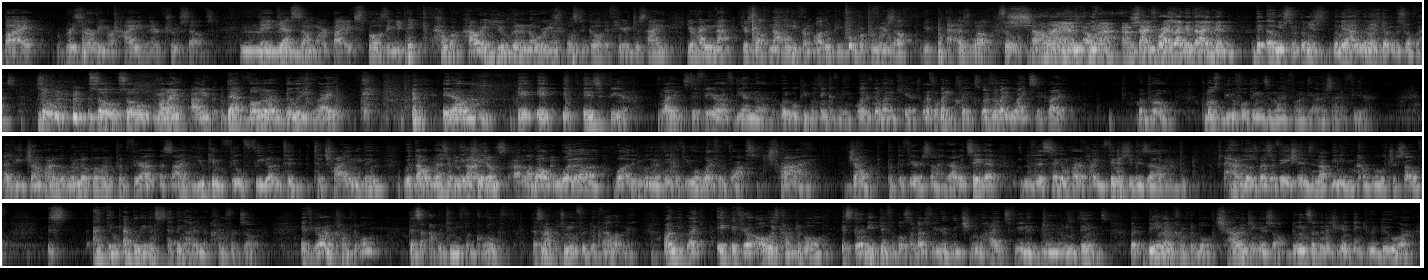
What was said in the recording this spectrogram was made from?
by reserving or hiding their true selves. They get somewhere by exposing you. How, how are you gonna know where you're supposed to go if you're just hiding? You're hiding not yourself not only from other people but from yourself as well. So I wanna Shine. I wanna Shine bright like a diamond. the, uh, let me just let me just let me Right, let me just dunk this real fast. So so so you're I'll right. leave, I'll leave it. that vulnerability, right? It um it, it it is fear, right? It's the fear of the unknown. What will people think of me? What if nobody cares? What if nobody clicks? What if nobody likes it, right? But bro, the most beautiful things in life are on the other side of fear. as we jump out of the window, bro, and put fear out aside, you can feel freedom to to try anything without reservations jump out of the about what uh what other people are gonna think of you or what if it flops. Try, jump, put the fear aside. And I would say that the second part of how you finished it is um having those reservations and not being even comfortable with yourself is I think I believe in stepping out of your comfort zone. If you're uncomfortable, that's an opportunity for growth. That's an opportunity for development. On like if, if you're always comfortable, it's gonna be difficult sometimes for you to reach new heights, for you to do mm-hmm. new things. But being uncomfortable, challenging yourself, doing something that you didn't think you would do, or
